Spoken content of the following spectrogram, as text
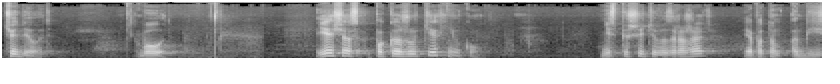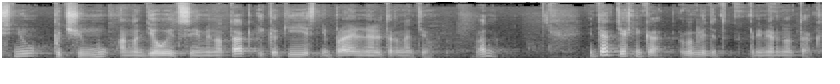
что делать? Вот. Я сейчас покажу технику, не спешите возражать, я потом объясню, почему она делается именно так и какие есть неправильные альтернативы. Ладно? Итак, техника выглядит примерно так.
